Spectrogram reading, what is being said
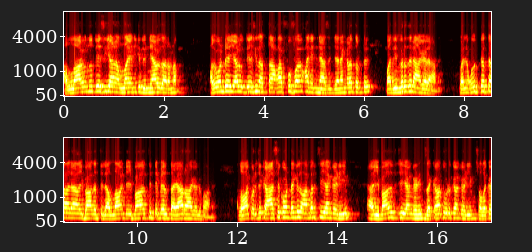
അള്ളാഹു എന്ന് ഉദ്ദേശിക്കുകയാണ് അള്ളാഹ് എനിക്ക് ദുന്യാവ് തരണം. അതുകൊണ്ട് ഇയാൾ ഉദ്ദേശിക്കുന്ന അനിന്നാസ്. ജനങ്ങളെ തൊട്ട് പതിവ്രതനാകലാണ്. വൽഹുദ്ദത്ത് അല ഇബാദത്തിൽ അള്ളാഹുവിന്റെ ഇബാദത്തിന്റെ മേൽ തയ്യാറാകലുമാണ്. അഥവാ കുറച്ച് കാശൊക്കെ ഉണ്ടെങ്കിൽ അമൽ ചെയ്യാൻ കഴിയും ഇബാദത്ത് ചെയ്യാൻ കഴിയും സക്കാത്ത് കൊടുക്കാൻ കഴിയും സദക്ക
